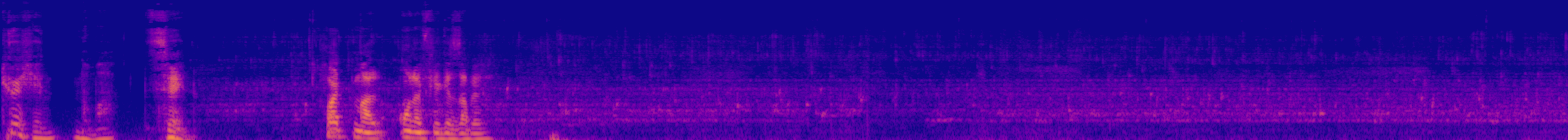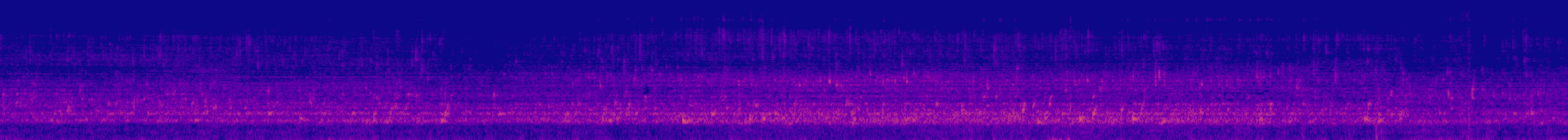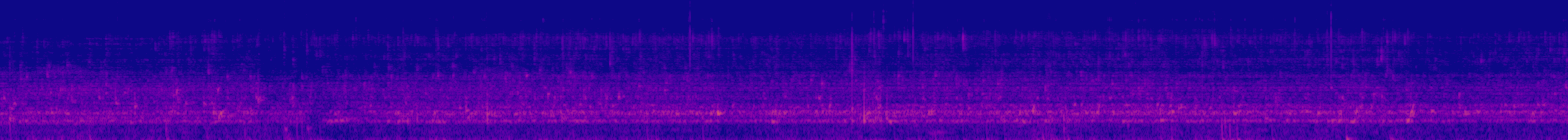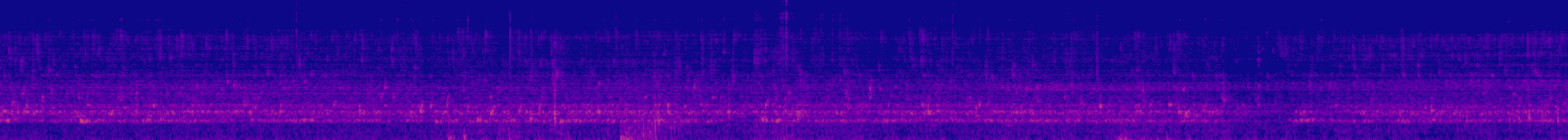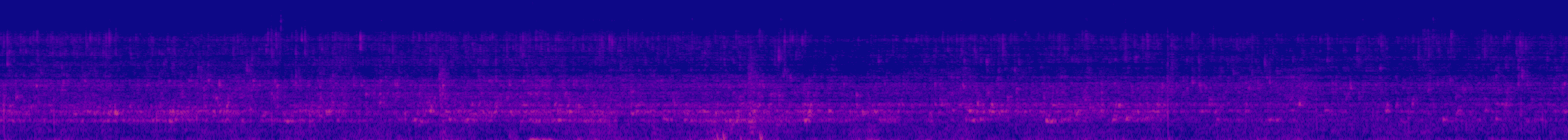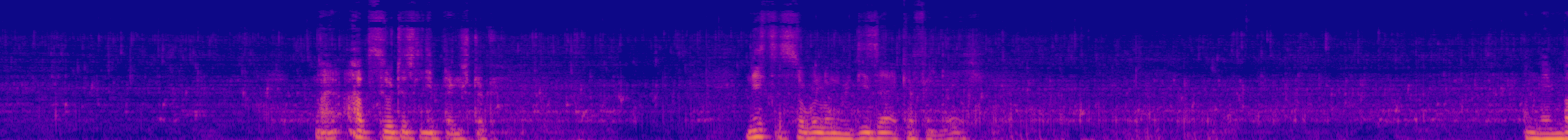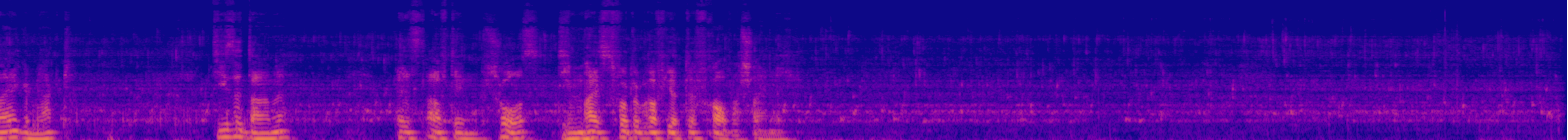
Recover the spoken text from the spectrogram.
Türchen Nummer 10. Heute mal ohne viel Gesabbel. Mein absolutes Lieblingsstück. Nichts ist so gelungen wie diese Ecke, finde ich. Und nebenbei gemerkt, diese Dame ist auf dem Schoß die meist fotografierte Frau wahrscheinlich.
